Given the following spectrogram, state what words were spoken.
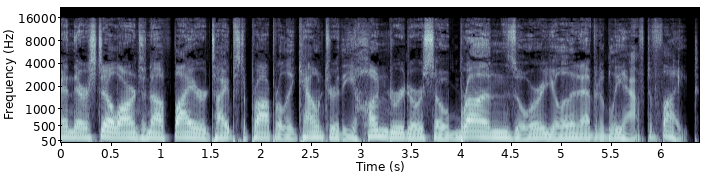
and there still aren't enough fire types to properly counter the hundred or so Bronzor you'll inevitably have to fight.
